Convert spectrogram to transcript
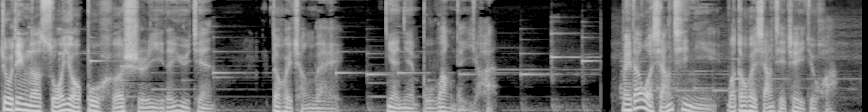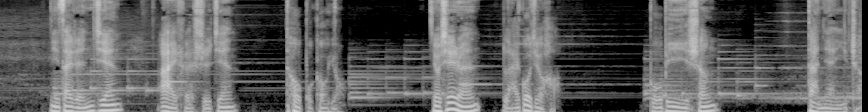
注定了所有不合时宜的遇见都会成为。念念不忘的遗憾。每当我想起你，我都会想起这一句话：你在人间，爱和时间都不够用。有些人来过就好，不必一生，但念一程。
